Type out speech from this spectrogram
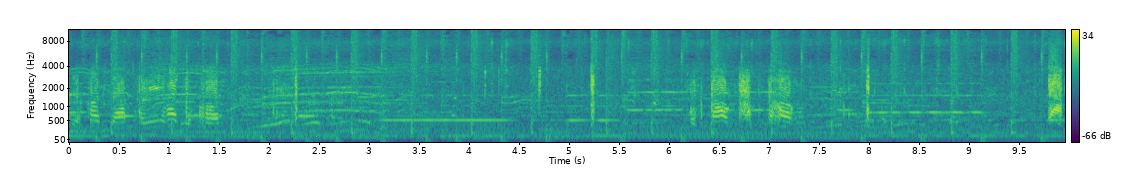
เดี๋ยวก็จะถือให้ทุกคนถูกต้องถูกต้อง จับ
